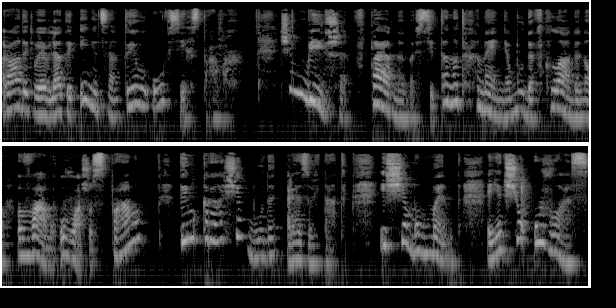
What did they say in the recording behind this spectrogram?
радить виявляти ініціативу у всіх справах. Чим більше впевненості та натхнення буде вкладено вами у вашу справу, тим краще буде результат. І ще момент, якщо у вас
